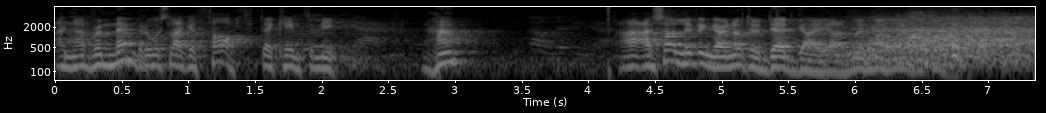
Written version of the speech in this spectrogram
and I remember it was like a thought that came to me. Huh? I, I saw a living guy, not a dead guy. I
